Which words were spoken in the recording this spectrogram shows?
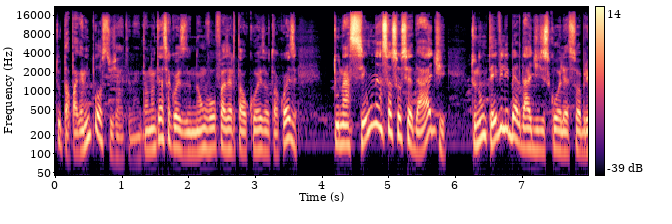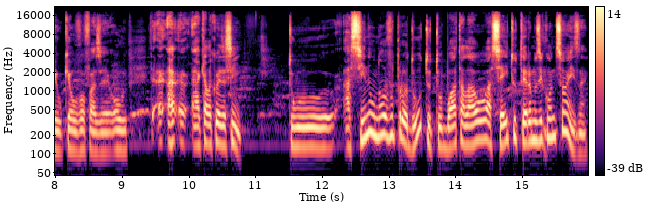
tu tá pagando imposto já, entendeu? Então não tem essa coisa, não vou fazer tal coisa ou tal coisa. Tu nasceu nessa sociedade, tu não teve liberdade de escolha sobre o que eu vou fazer. Ou aquela coisa assim, tu assina um novo produto, tu bota lá o aceito termos e condições, né?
